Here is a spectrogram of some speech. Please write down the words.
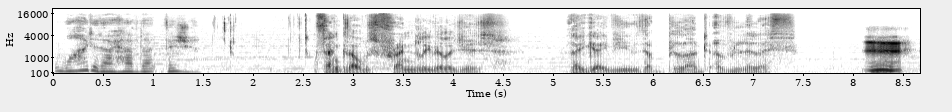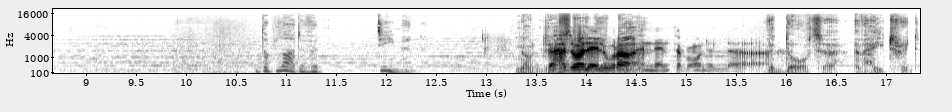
Why did I have that vision? Thank those friendly villagers. They gave you the blood of Lilith. امم The blood of a demon. Not just فهدول any الوراء demon, هن تبعون ال the daughter of hatred,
